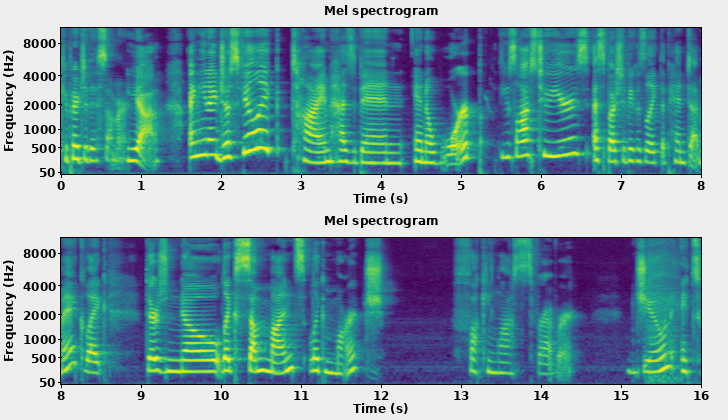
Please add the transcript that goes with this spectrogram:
compared to this summer. Yeah. I mean, I just feel like time has been in a warp these last two years, especially because of, like the pandemic. Like, there's no, like, some months, like March, fucking lasts forever. June, it's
